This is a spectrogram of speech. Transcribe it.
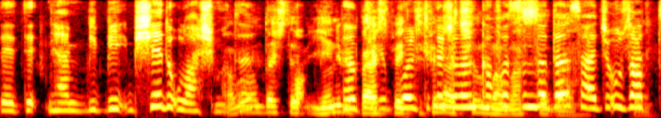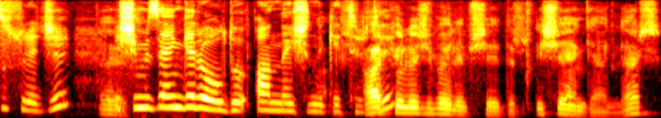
de, de- yani bir, bir, bir şeye de ulaşmadı. Ama onda işte O- yeni bir tabii perspektifin politikacıların kafasında da, da- sadece uzattı süreci. Evet. İşimize engel oldu anlayışını getirdi. Arkeoloji böyle bir şeydir. İşi engeller.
